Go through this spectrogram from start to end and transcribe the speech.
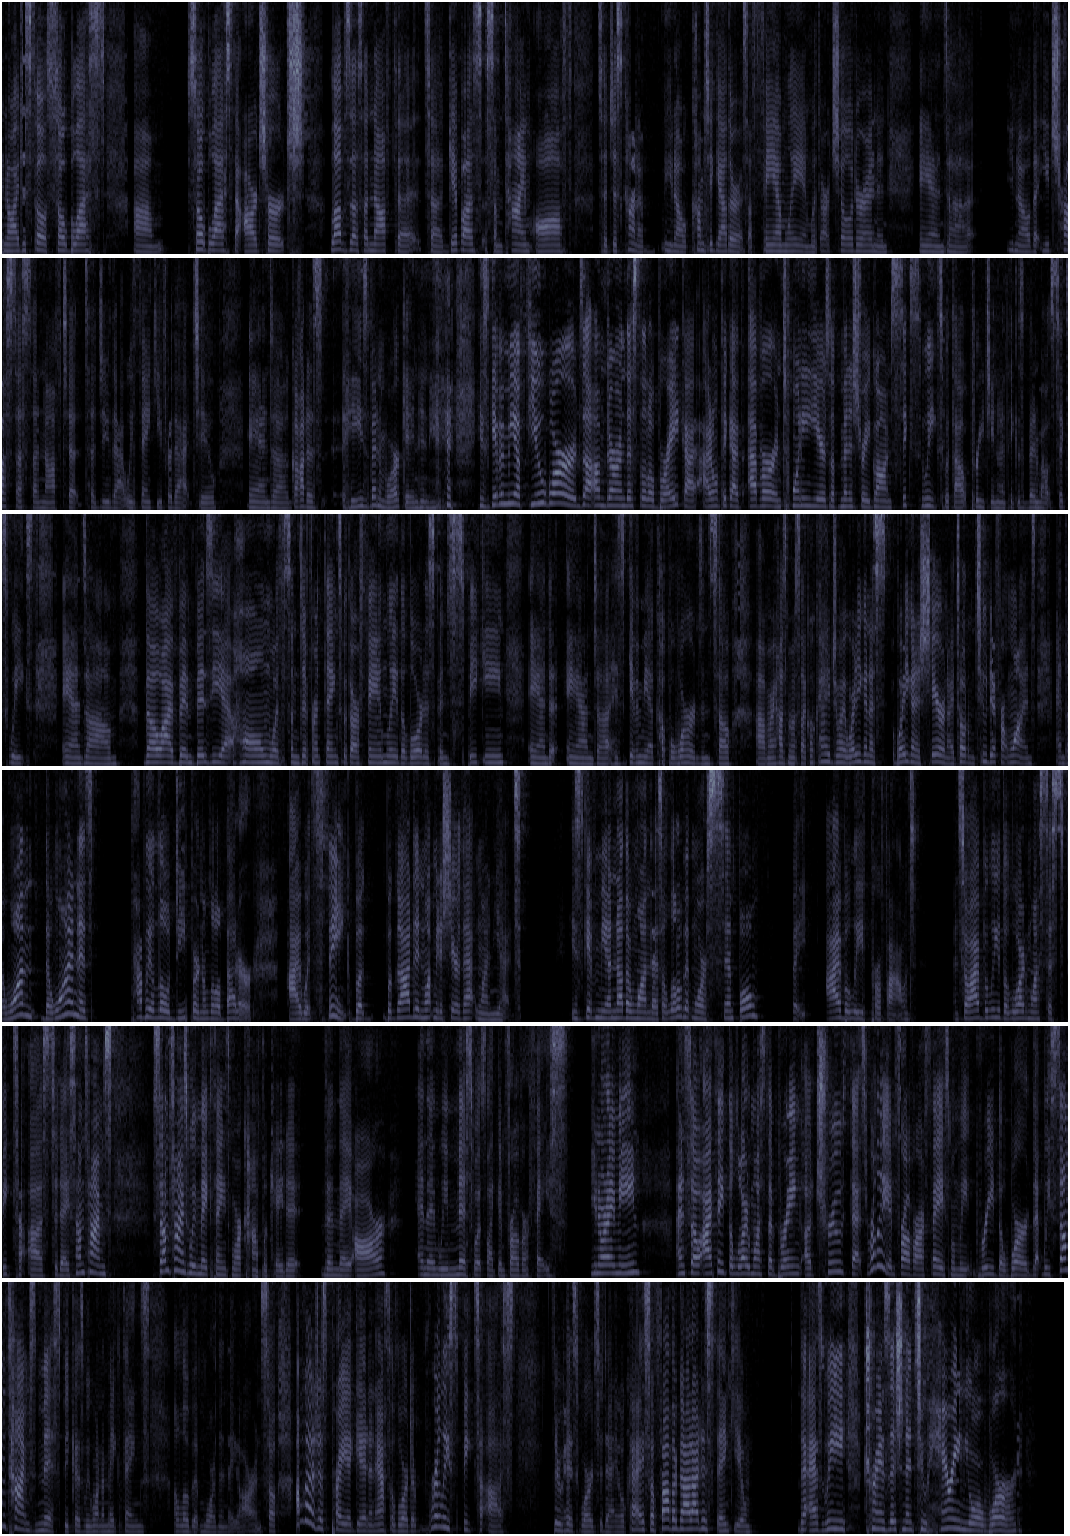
You know, I just feel so blessed, um, so blessed that our church loves us enough to, to give us some time off to just kind of, you know, come together as a family and with our children and, and, uh, you know, that you trust us enough to, to do that. We thank you for that too. And uh, God is, He's been working and he, He's given me a few words um, during this little break. I, I don't think I've ever, in 20 years of ministry, gone six weeks without preaching. I think it's been about six weeks. And um, though I've been busy at home with some different things with our family, the Lord has been speaking and and uh, He's given me a couple words. And so uh, my husband was like, "Okay, Joy, what are you gonna what are you gonna share?" And I told him two different ones. And the one the one is probably a little deeper and a little better. I would think, but but God didn't want me to share that one yet. He's given me another one that's a little bit more simple, but I believe profound. And so I believe the Lord wants to speak to us today. Sometimes sometimes we make things more complicated than they are, and then we miss what's like in front of our face. You know what I mean? And so I think the Lord wants to bring a truth that's really in front of our face when we read the word that we sometimes miss because we want to make things a little bit more than they are. And so I'm going to just pray again and ask the Lord to really speak to us through his word today, okay? So, Father God, I just thank you that as we transition into hearing your word,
